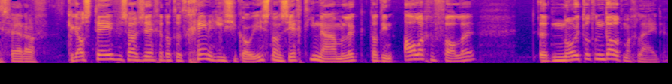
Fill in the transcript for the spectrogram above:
zit er hand. niet ver af. Kijk, als Teven zou zeggen dat het geen risico is... dan zegt hij namelijk dat in alle gevallen het nooit tot een dood mag leiden.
